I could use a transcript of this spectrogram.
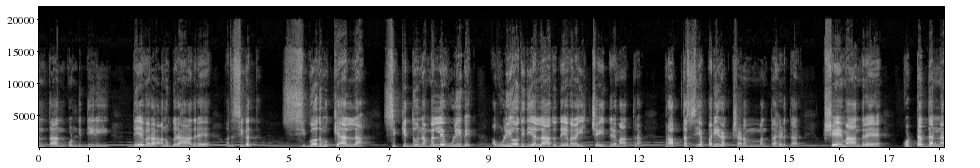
ಅಂತ ಅಂದ್ಕೊಂಡಿದ್ದೀರಿ ದೇವರ ಅನುಗ್ರಹ ಆದರೆ ಅದು ಸಿಗತ್ತೆ. ಸಿಗೋದು ಮುಖ್ಯ ಅಲ್ಲ, ಸಿಕ್ಕಿದ್ದು ನಮ್ಮಲ್ಲೇ ಉಳಿಬೇಕು. ಆ ಉಳಿಯೋದಿದೆಯಲ್ಲ, ಅದು ದೇವರ ಇಚ್ಛೆ ಇದ್ದರೆ ಮಾತ್ರ. ಪ್ರಾಪ್ತಸ್ಯ ಪರಿರಕ್ಷಣಂ ಅಂತ ಹೇಳ್ತಾರೆ. ಕ್ಷೇಮ ಅಂದರೆ ಕೊಟ್ಟದ್ದನ್ನು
